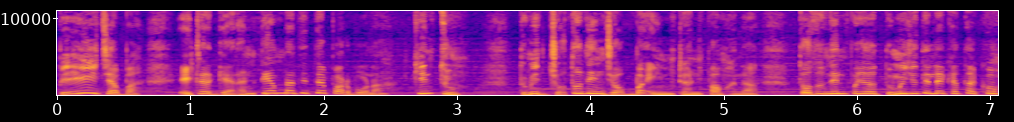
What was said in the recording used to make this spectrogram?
পেয়েই যাবা, এটার গ্যারান্টি আমরা দিতে পারব না। কিন্তু তুমি যতদিন জব বা ইন্টার্ন পাবে না, ততদিন পর্যন্ত তুমি যদি লেগে থাকো,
